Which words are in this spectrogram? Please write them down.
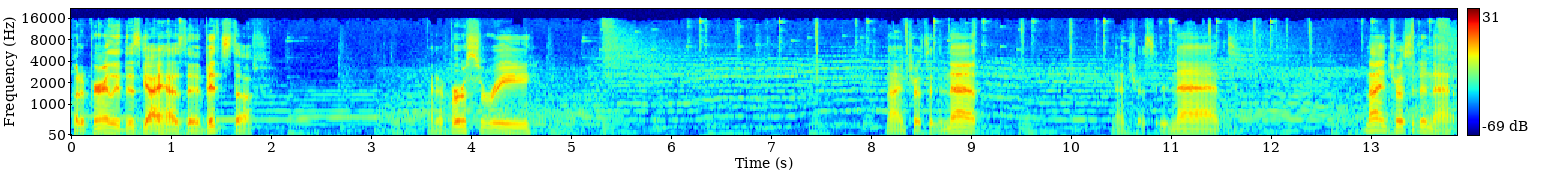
But apparently this guy has the event stuff. Anniversary. Not interested in that. Not interested in that. Not interested in that.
